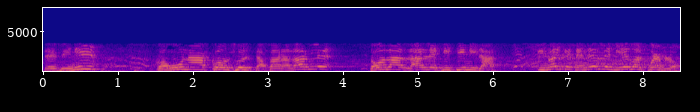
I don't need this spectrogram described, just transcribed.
definir con una consulta para darle toda la legitimidad. Y no hay que tenerle miedo al pueblo.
